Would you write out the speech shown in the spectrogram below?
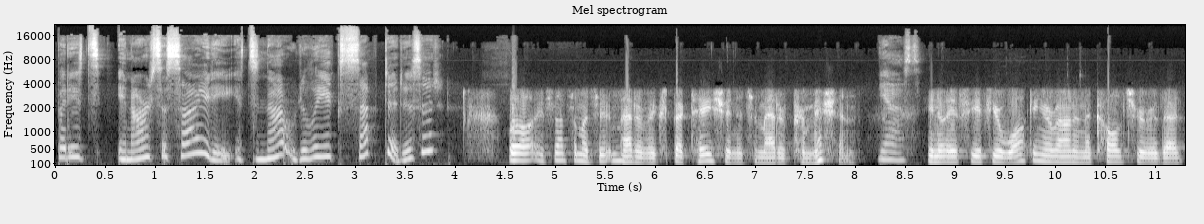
but it's in our society it's not really accepted, is it? Well, it's not so much a matter of expectation; it's a matter of permission. Yes. You know, if if you're walking around in a culture that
